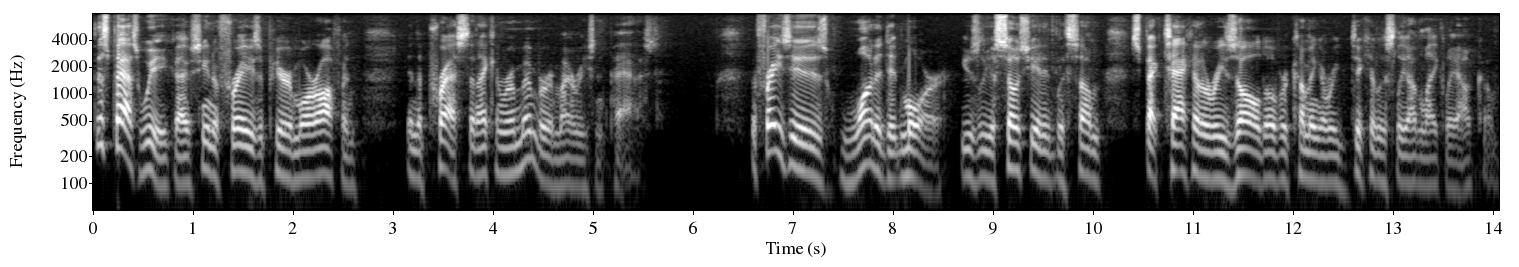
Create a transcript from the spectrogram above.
This past week, I've seen a phrase appear more often in the press than I can remember in my recent past. The phrase is wanted it more, usually associated with some spectacular result overcoming a ridiculously unlikely outcome.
